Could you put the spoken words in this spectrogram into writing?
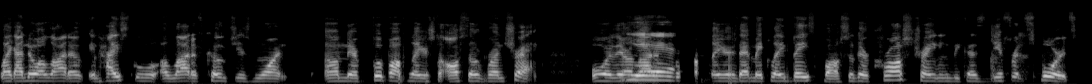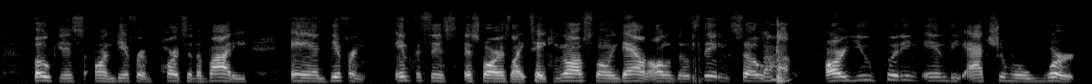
like I know a lot of in high school a lot of coaches want um their football players to also run track or there are a lot of football players that may play baseball. So they're cross training because different sports focus on different parts of the body and different emphasis as far as like taking off, slowing down, all of those things. So Uh-huh. Are you putting in the actual work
